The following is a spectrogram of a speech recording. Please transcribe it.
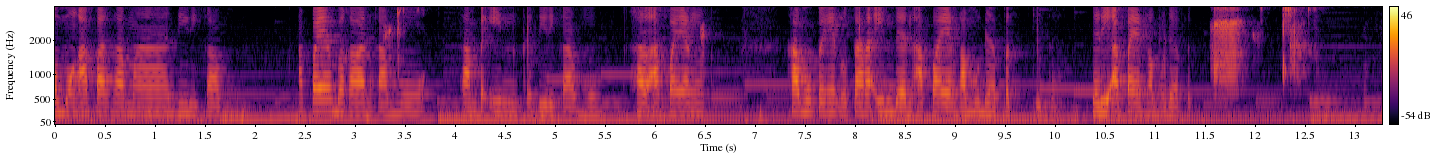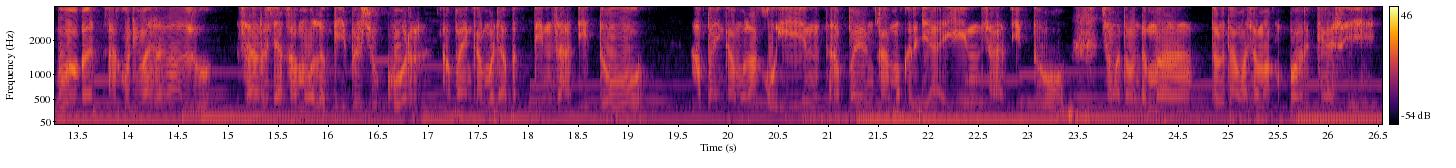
ngomong apa sama diri kamu apa yang bakalan kamu sampein ke diri kamu hal apa yang kamu pengen utarain dan apa yang kamu dapet gitu dari apa yang kamu dapat? Hmm. Buat aku di masa lalu, seharusnya kamu lebih bersyukur apa yang kamu dapetin saat itu, apa yang kamu lakuin, apa yang kamu kerjain saat itu sama teman-teman, terutama sama keluarga sih.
